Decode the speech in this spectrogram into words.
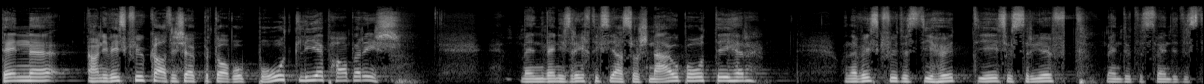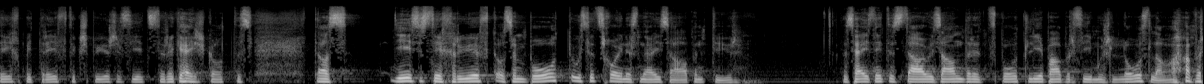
Dann äh, habe ich das Gefühl gehabt, es ist jemand da, der Bootliebhaber ist. Wenn, wenn ich es richtig sehe, so Schnellboot eher. Und dann habe ich das Gefühl, dass die heute Jesus ruft, wenn du das, wenn du das dich betrifft, dann spürst du es jetzt durch den Geist Gottes, dass Jesus dich ruft, aus dem Boot rauszukommen in ein neues Abenteuer. Das heisst nicht, dass du alles andere das Boot Liebhaber sein musst loslassen, aber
